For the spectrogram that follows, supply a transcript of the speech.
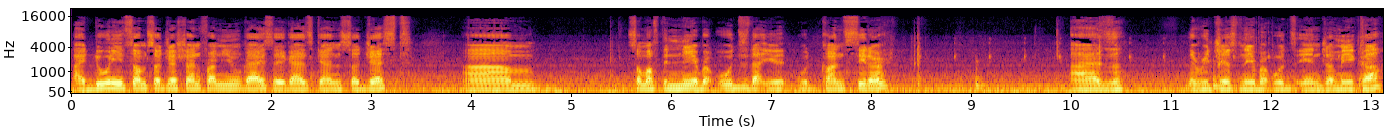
i do need some suggestion from you guys so you guys can suggest um, some of the neighborhoods that you would consider as the richest neighborhoods in jamaica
